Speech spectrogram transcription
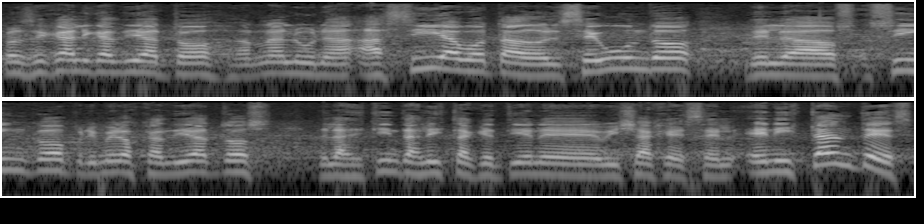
Concejal y candidato Hernán Luna, así ha votado el segundo de los cinco primeros candidatos de las distintas listas que tiene Villa Gesell. En instantes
